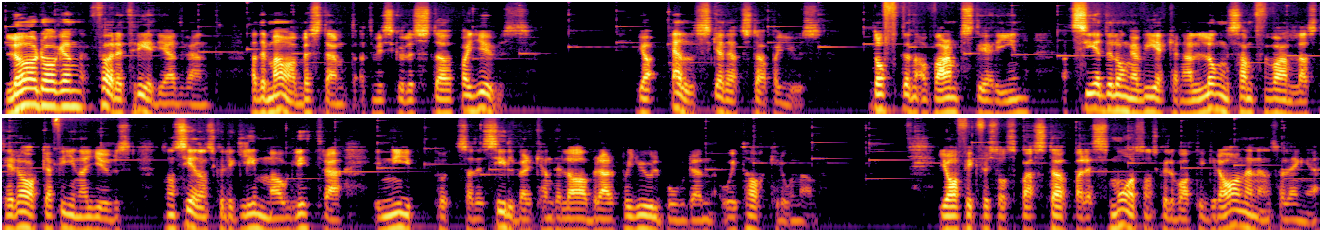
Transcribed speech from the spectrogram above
Lördagen före tredje advent hade mamma bestämt att vi skulle stöpa ljus. Jag älskade att stöpa ljus. Doften av varmt stearin, att se de långa vekarna långsamt förvandlas till raka fina ljus som sedan skulle glimma och glittra i nyputsade silverkandelabrar på julborden och i takkronan. Jag fick förstås bara stöpa det små som skulle vara till granen än så länge.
